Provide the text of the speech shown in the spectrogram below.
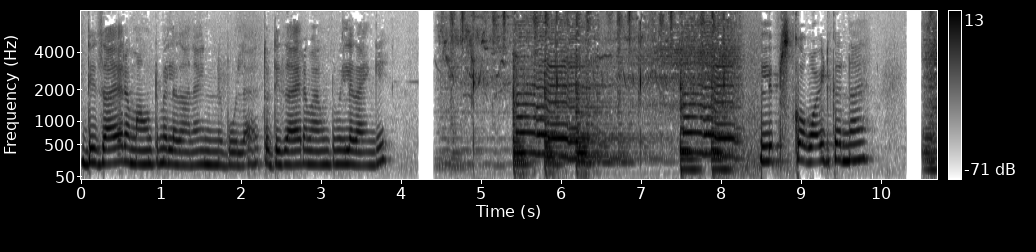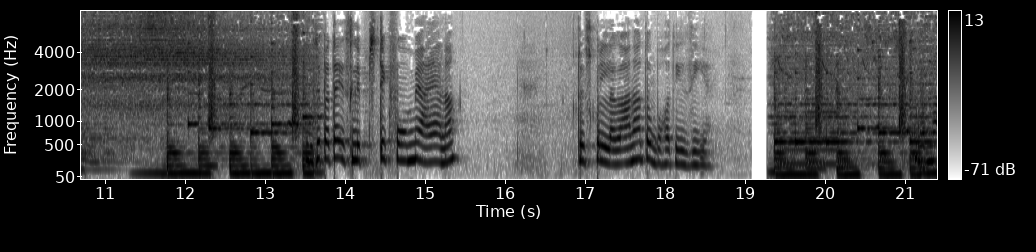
डिज़ायर अमाउंट में लगाना इन्होंने बोला है। तो डिज़ायर अमाउंट में ही लगाएँगे। लिप्स को अवॉइड करना है। मुझे पता है, इस लिपस्टिक फॉर्म में आया ना तो इसको लगाना तो बहुत इजी है। वरना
